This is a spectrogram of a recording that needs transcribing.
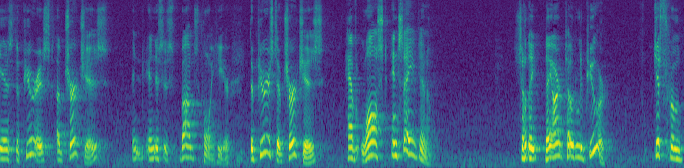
is the purest of churches, and, and this is Bob's point here, the purest of churches have lost and saved in them. So they, they aren't totally pure. Just from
